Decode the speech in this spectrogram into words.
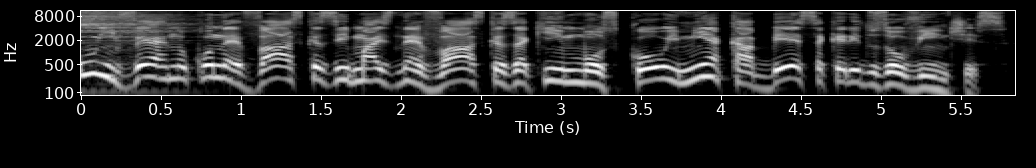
O inverno com nevascas e mais nevascas aqui em Moscou e minha cabeça, queridos ouvintes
